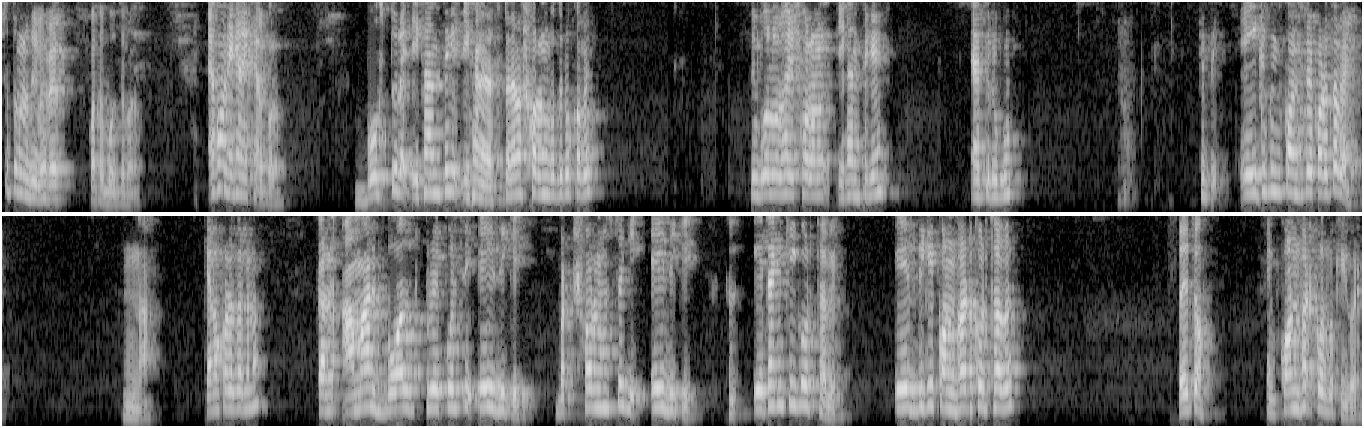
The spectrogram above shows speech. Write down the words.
সো তোমরা দুইভাবে কথা বলতে পারো। এখন এখানে খেয়াল করো, বস্তুটা এখান থেকে এখানে যাচ্ছে, তাহলে আমার স্মরণ কতটুকু হবে? তুমি বলব ভাই স্মরণ এখান থেকে, এতটুকু। কিন্তু এইটুকু কি কনসিডার করা যাবে? না। কেন করা যাবে না? কারণ আমার বল প্রয়োগ করছি এই দিকে বাট স্মরণ হচ্ছে কি এই দিকে তাহলে এটাকে কি করতে হবে? এর দিকে কনভার্ট করতে হবে। তাই তো? কনভার্ট করব কী করে?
